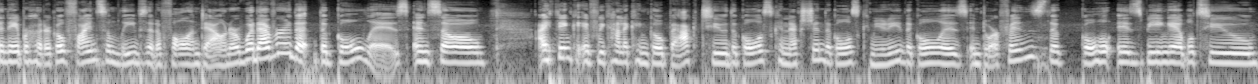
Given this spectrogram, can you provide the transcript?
the neighborhood or go find some leaves that have fallen down or whatever the, the goal is. And so I think if we kind of can go back to the goal is connection, the goal is community, the goal is endorphins, the goal is being able to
